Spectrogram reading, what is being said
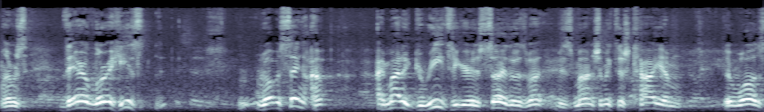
In other words, lear- he's, Rob was saying, I, I might agree to your side, there was Bisman Shemikdash Kayim, there was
